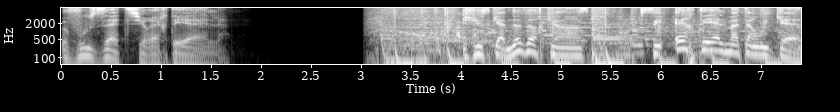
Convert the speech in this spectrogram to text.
vous êtes sur RTL. Jusqu'à 9h15, c'est RTL Matin Week-end.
